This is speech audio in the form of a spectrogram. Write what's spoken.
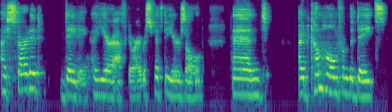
I started dating a year after. I was 50 years old. And I'd come home from the dates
